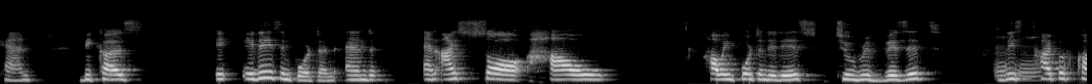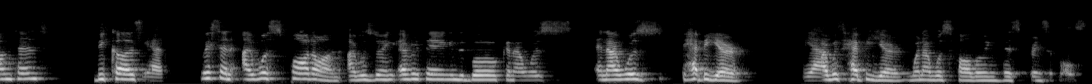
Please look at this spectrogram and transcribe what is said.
can, because it, it is important. And and I saw how how important it is to revisit mm-hmm. this type of content because yes listen, I was spot on. I was doing everything in the book and I was and I was happier. Yeah. I was happier when I was following these principles.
